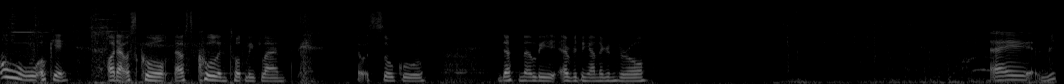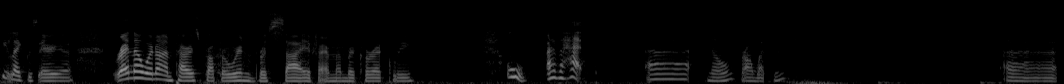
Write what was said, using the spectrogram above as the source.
Oh, okay. Oh, that was cool. That was cool and totally planned. that was so cool. Definitely everything under control. I really like this area. Right now we're not in Paris proper. We're in Versailles, if I remember correctly. Oh, I have a hat. Uh, no, wrong button. Uh,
